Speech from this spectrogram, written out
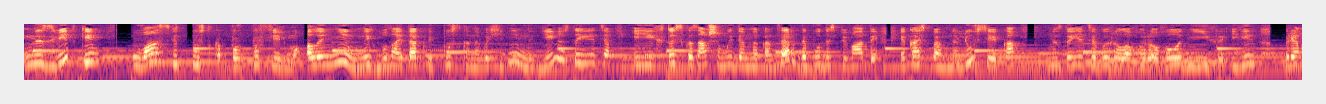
не звідки у вас відпустка по, по фільму. Але ні, у них була і так відпустка на вихідні, в неділю здається. І хтось сказав, що ми йдемо на концерт, де буде співати якась певна Люся, яка здається виграла голодні ігри. І він прям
